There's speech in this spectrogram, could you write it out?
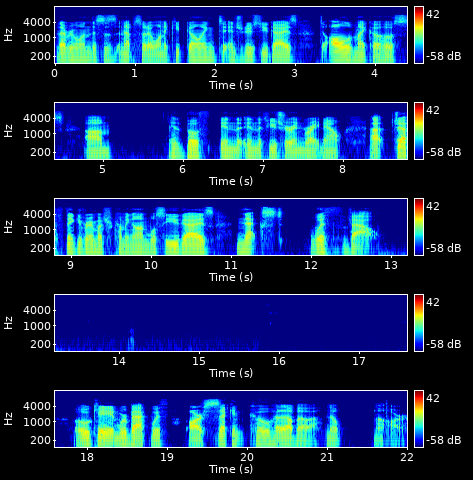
with everyone. This is an episode I want to keep going to introduce you guys to all of my co-hosts, um, in both in the in the future and right now. Uh, Jeff, thank you very much for coming on. We'll see you guys next with Val. Okay, and we're back with our second co. Uh, nope, not R.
